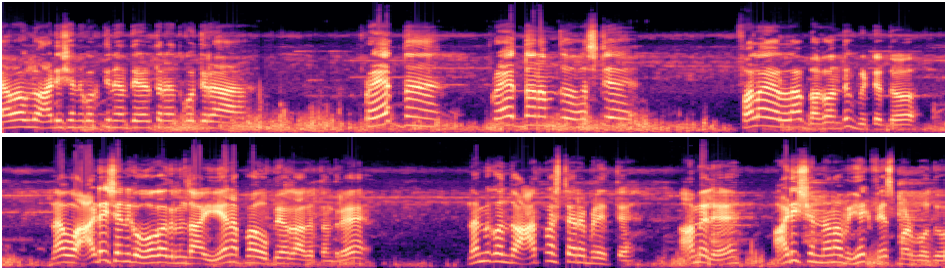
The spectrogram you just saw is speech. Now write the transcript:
ಯಾವಾಗಲೂ ಆಡಿಷನ್ಗೆ ಹೋಗ್ತೀನಿ ಅಂತ ಹೇಳ್ತಾನೆ ಅಂದ್ಕೋತೀರಾ ಪ್ರಯತ್ನ ಪ್ರಯತ್ನ ನಮ್ಮದು ಅಷ್ಟೇ. ಫಲ ಎಲ್ಲ ಭಗವಂತಗೆ ಬಿಟ್ಟಿದ್ದು. ನಾವು ಆಡಿಷನ್ಗೆ ಹೋಗೋದ್ರಿಂದ ಏನಪ್ಪ ಉಪಯೋಗ ಆಗುತ್ತಂದರೆ ನಮಗೊಂದು ಆತ್ಮಸ್ಥೈರ್ಯ ಬೆಳೆಯುತ್ತೆ. ಆಮೇಲೆ ಆಡಿಷನ್ನ ನಾವು ಹೇಗೆ ಫೇಸ್ ಮಾಡ್ಬೋದು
